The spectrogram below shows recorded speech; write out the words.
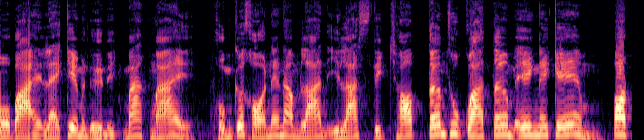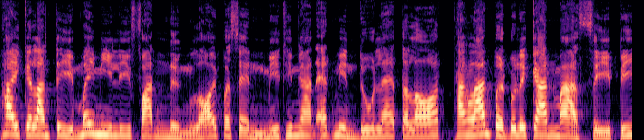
Mobile และเกมอื่นๆอีกมากมาย ผมก็ขอแนะนำร้าน Elastic Shop เติมถูกกว่าเติมเองในเกม ปลอดภัยการันตีไม่มีรีฟัน 100%มีทีมงานแอดมินดูแลตลอด ทางร้านเปิดบริการมา 4 ปี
